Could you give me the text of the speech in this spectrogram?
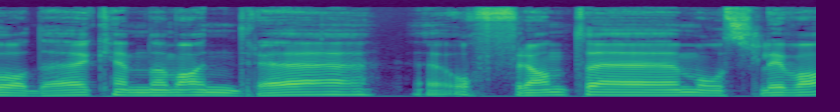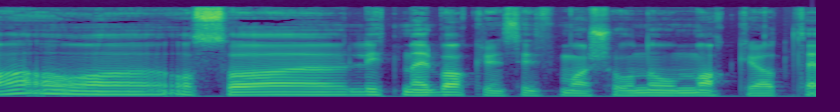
både hvem de andre ofrene til Mosley var, og også litt mer bakgrunnsinformasjon om akkurat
